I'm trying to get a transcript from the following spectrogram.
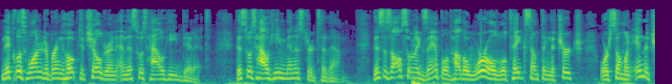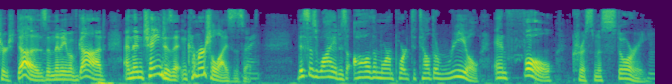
Nicholas wanted to bring hope to children, and this was how he did it. This was how he ministered to them. This is also an example of how the world will take something the church or someone in the church does in the name of God and then changes it and commercializes it. Right. This is why it is all the more important to tell the real and full Christmas story. Mm-hmm.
